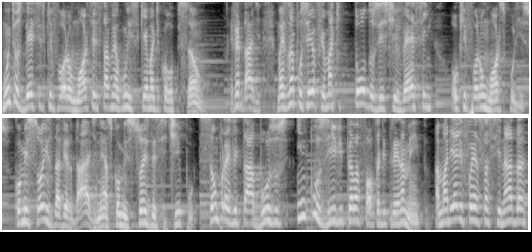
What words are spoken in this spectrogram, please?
Muitos desses que foram mortos eles estavam em algum esquema de corrupção. É verdade, mas não é possível afirmar que todos estivessem ou que foram mortos por isso. Comissões da verdade, né, as comissões desse tipo, são para evitar abusos, inclusive pela falta de treinamento. A Marielle foi assassinada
